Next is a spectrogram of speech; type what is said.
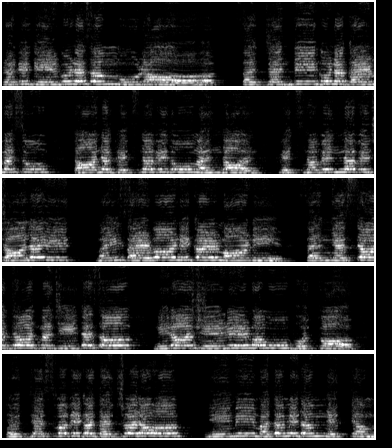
प्रकृतिर्गुणसम्मूढाः। सज्जन्ति गुणकर्मसु तान् कृत्स्नविदो मन्दान्। कृत्स्नविन्न विचालयेत् मयि सर्वाणि कर्माणि। सन्न्यस्याध्यात्मचेतसा निराशे निर्ममो भूत्वा युध्यस्व विगतज्वरः। ये मे मतमिदं नित्यम्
